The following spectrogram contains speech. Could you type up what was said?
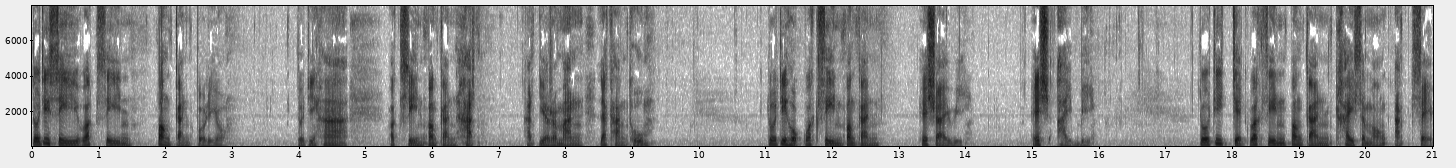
ตัวที่ 4 วัคซีนป้องกันโปลิโอ ตัวที่ 5 วัคซีนป้องกันหัด หัดเยอรมันและคางทูม ตัวที่ 6 วัคซีนป้องกัน HIV HIV ตัวที่ 7 วัคซีนป้องกันไข้สมองอักเสบ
